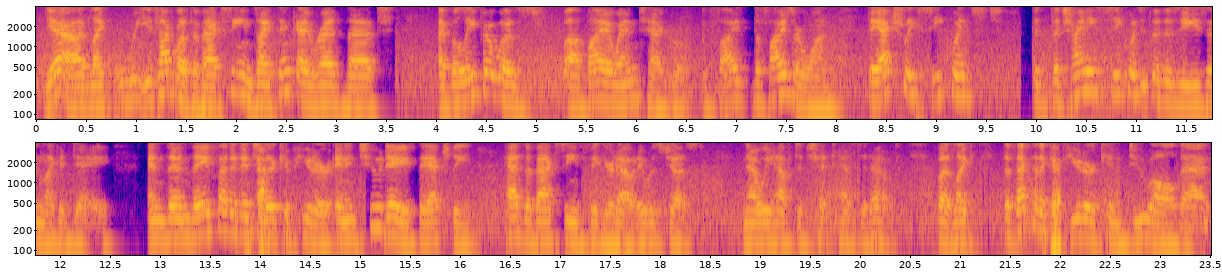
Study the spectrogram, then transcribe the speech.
Yeah, like you talk about the vaccines. I think I read that, I believe it was uh, BioNTech, the, Pfizer, the Pfizer one. They actually sequenced the, the Chinese sequenced the disease in like a day, and then they fed it into yeah. their computer, and in two days they actually had the vaccine figured out. It was just now we have to ch- test it out. But like the fact that a computer can do all that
